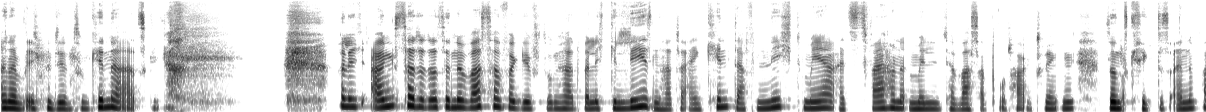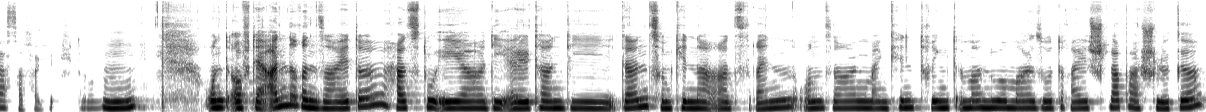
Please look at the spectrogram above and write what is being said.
Und dann bin ich mit dem zum Kinderarzt gegangen weil ich Angst hatte, dass er eine Wasservergiftung hat, weil ich gelesen hatte, ein Kind darf nicht mehr als 200 Milliliter Wasser pro Tag trinken, sonst kriegt es eine Wasservergiftung. Mhm. Und auf der anderen Seite hast du eher die Eltern, die dann zum Kinderarzt rennen und sagen, mein Kind trinkt immer nur mal so drei Schlapperschlücke.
